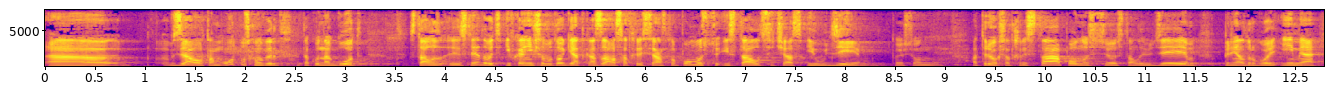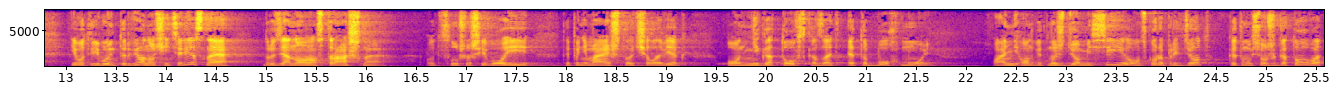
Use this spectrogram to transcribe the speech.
э, взял там отпуск, он говорит, такой на год, стал исследовать, и в конечном итоге отказался от христианства полностью и стал сейчас иудеем. То есть он отрекся от Христа полностью, стал иудеем, принял другое имя. И вот его интервью, оно очень интересное, друзья, но оно страшное. Вот слушаешь его, и ты понимаешь, что человек, он не готов сказать, это Бог мой. Он, говорит, мы ждем Мессию, он скоро придет, к этому все уже готово,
